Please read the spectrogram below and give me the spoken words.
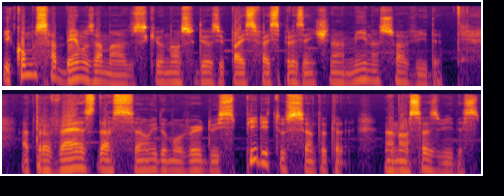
E como sabemos, amados, que o nosso Deus e Pai se faz presente na minha e na sua vida, através da ação e do mover do Espírito Santo nas nossas vidas.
